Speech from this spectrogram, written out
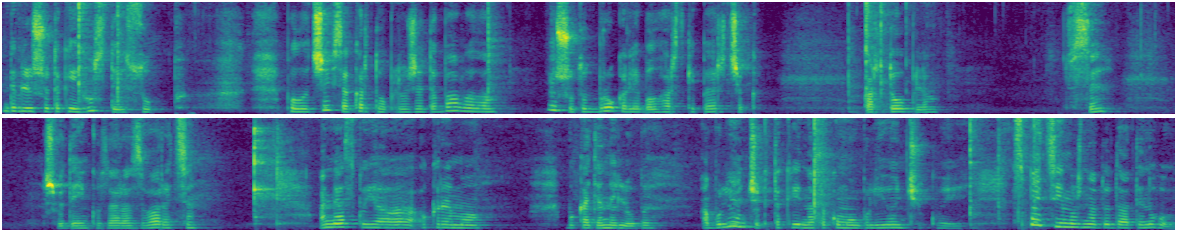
Дивлюсь, що такий густий суп получився. Картоплю вже додавала. Ну що, тут брокколі, болгарський перчик, картопля. Все. Швиденько зараз звариться. А м'яско я окремо, бо Катя не любить. А бульйончик такий на такому бульйончику. Спеції можна додати. Ну,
